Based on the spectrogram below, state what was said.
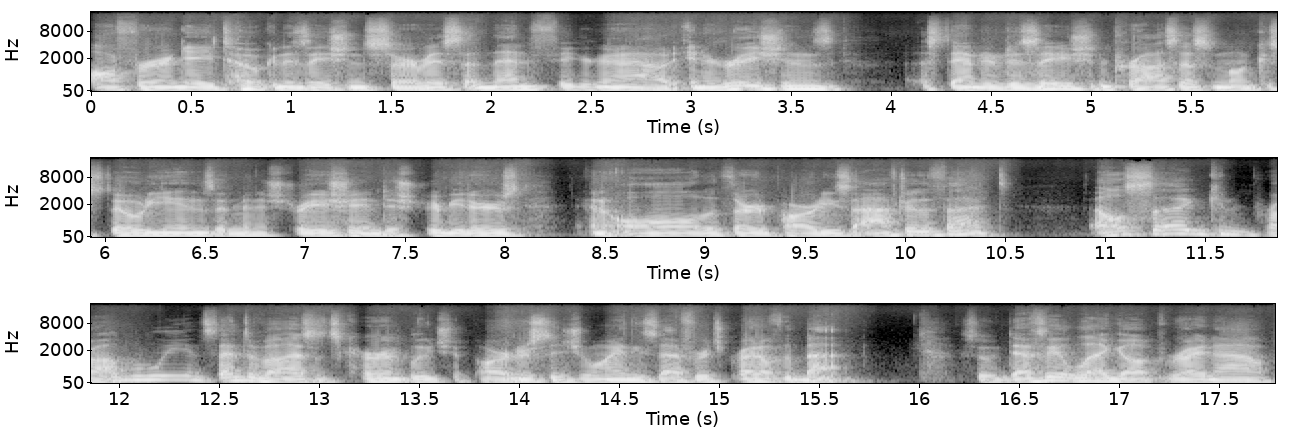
offering a tokenization service and then figuring out integrations, a standardization process among custodians, administration, distributors, and all the third parties after the fact, LSEG can probably incentivize its current blue chip partners to join these efforts right off the bat. So definitely a leg up right now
